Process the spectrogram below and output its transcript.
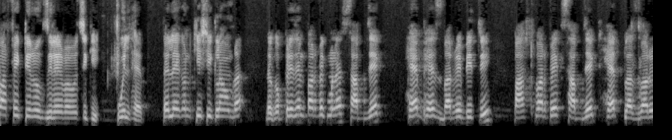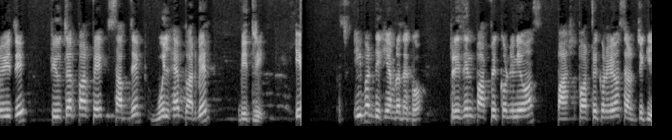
পারফেক্ট এর অক্সিলারি ভার্ব হচ্ছে কি? উইল হ্যাভ তাহলে এখন কি শিখলাম আমরা? দেখো প্রেজেন্ট পারফেক্ট মানে সাবজেক্ট হ্যাভ হ্যাজ ভার্বের ভিতরে past perfect subject had plus ভার্বের ভিতরে future perfect subject will have ভার্বের ভিতরে এবার দেখি আমরা, দেখো present perfect continuous past perfect continuous আর হচ্ছে কি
